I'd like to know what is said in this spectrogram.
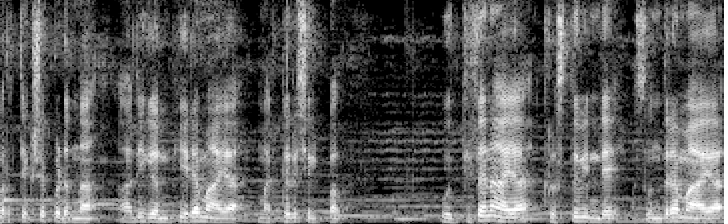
പ്രത്യക്ഷപ്പെടുന്ന അതിഗംഭീരമായ മറ്റൊരു ശില്പം. ഉദ്ധിതനായ ക്രിസ്തുവിന്റെ സുന്ദരമായ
